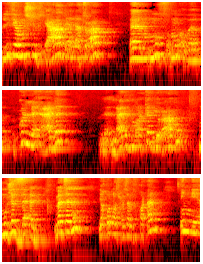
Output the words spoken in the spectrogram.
اللي فيها مشكل في الإعراب لأنها تعرب مف... كل عدد العدد المركب يعرب مجزأ مثلا يقول الله سبحانه وتعالى في القرآن إني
